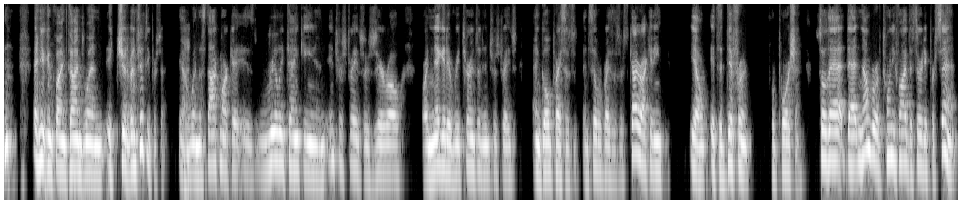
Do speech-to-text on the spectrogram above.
and you can find times when it should have been 50%. You know, mm-hmm. when the stock market is really tanking and interest rates are zero or negative returns on interest rates and gold prices and silver prices are skyrocketing, you know, it's a different proportion. So that that number of 25 to 30%,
